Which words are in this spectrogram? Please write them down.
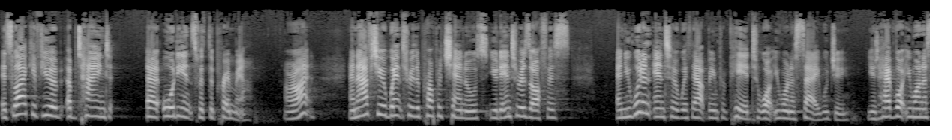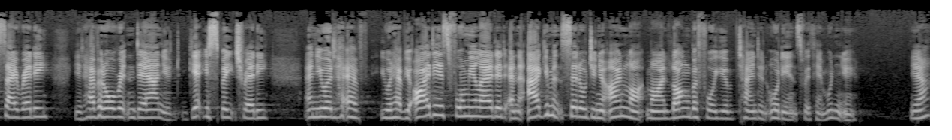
it's like if you obtained an audience with the Premier, all right? And after you went through the proper channels, you'd enter his office, and you wouldn't enter without being prepared to what you want to say, would you? You'd have what you want to say ready, you'd have it all written down, you'd get your speech ready, and you would have, you would have your ideas formulated and the arguments settled in your own mind long before you obtained an audience with him, wouldn't you? Yeah?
